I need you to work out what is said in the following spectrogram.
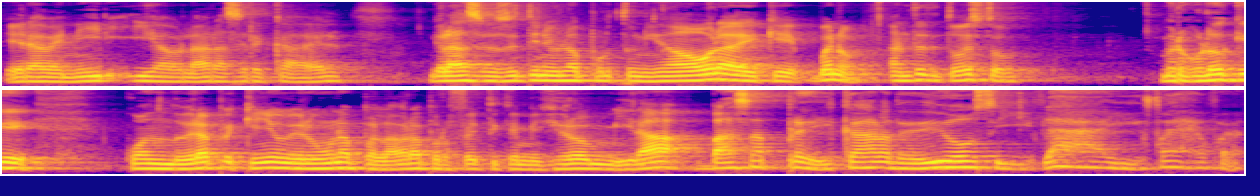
era venir y hablar acerca de Él. Gracias he tenido la oportunidad ahora de que, bueno, antes de todo esto, me recuerdo que cuando era pequeño me una palabra profética y me dijeron, mira, vas a predicar de Dios y bla, y, fue, fue,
